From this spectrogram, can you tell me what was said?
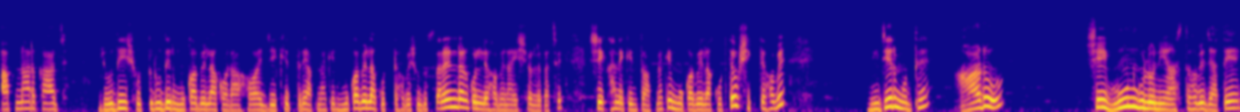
আপনার কাজ যদি শত্রুদের মোকাবেলা করা হয়, যে ক্ষেত্রে আপনাকে মোকাবেলা করতে হবে, শুধু সারেন্ডার করলে হবে না ঈশ্বরের কাছে, সেখানে কিন্তু আপনাকে মোকাবেলা করতেও শিখতে হবে। নিজের মধ্যে আরও সেই গুণগুলো নিয়ে আসতে হবে, যাতে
